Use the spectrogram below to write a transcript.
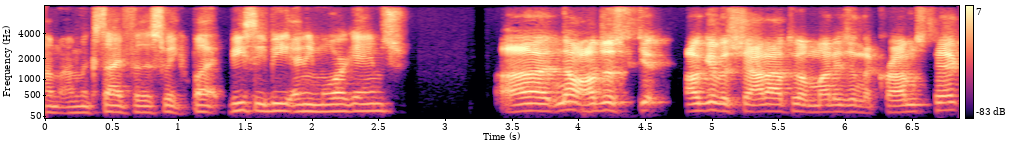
I'm, I'm excited for this week. But BCB, any more games? Uh, no, I'll just get. I'll give a shout out to a money's in the crumbs pick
